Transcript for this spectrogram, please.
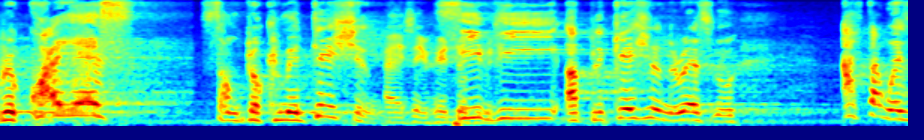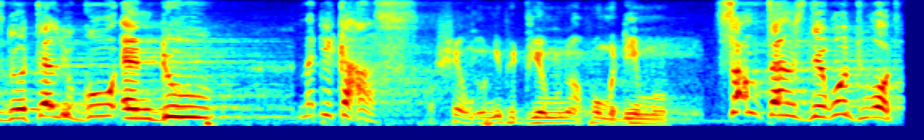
requires some documentation, CV, application, and the rest, no, afterwards they'll tell you go and do medicals. kɔhwɛ wo nipadua mu no apɔmuden mu Sometimes they want to what?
